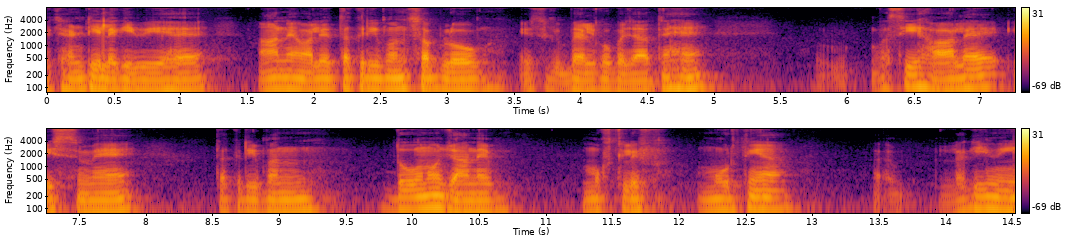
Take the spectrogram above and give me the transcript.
एक घंटी लगी हुई है। आने वाले तकरीबन सब लोग इस बेल को बजाते हैं। वसी हाल है इसमें तकरीबन दोनों जानब मुख्तलिफ़ मूर्तियाँ लगी हुई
